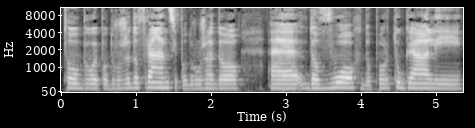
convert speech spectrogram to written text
To były podróże do Francji, podróże do, e, do Włoch, do Portugalii,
